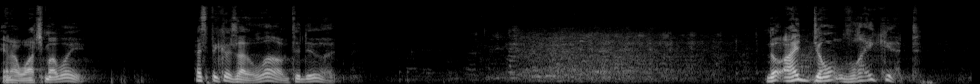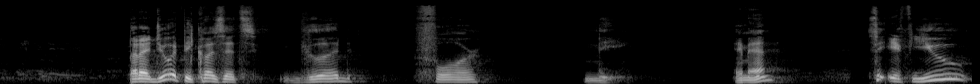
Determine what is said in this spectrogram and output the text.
And I watch my weight. That's because I love to do it. No, I don't like it. But I do it because it's good for me. Amen? See, if you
